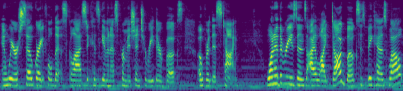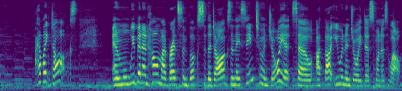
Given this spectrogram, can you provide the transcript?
And we are so grateful that Scholastic has given us permission to read their books over this time. One of the reasons I like dog books is because, well, I like dogs. And when we've been at home, I've read some books to the dogs and they seem to enjoy it, so I thought you would enjoy this one as well.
